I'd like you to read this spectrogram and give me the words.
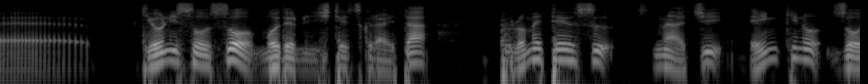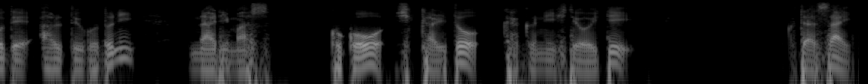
えー、ディオニソースをモデルにして作られたプロメテウス、すなわち延期の像であるということになります。ここをしっかりと確認しておいてください。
